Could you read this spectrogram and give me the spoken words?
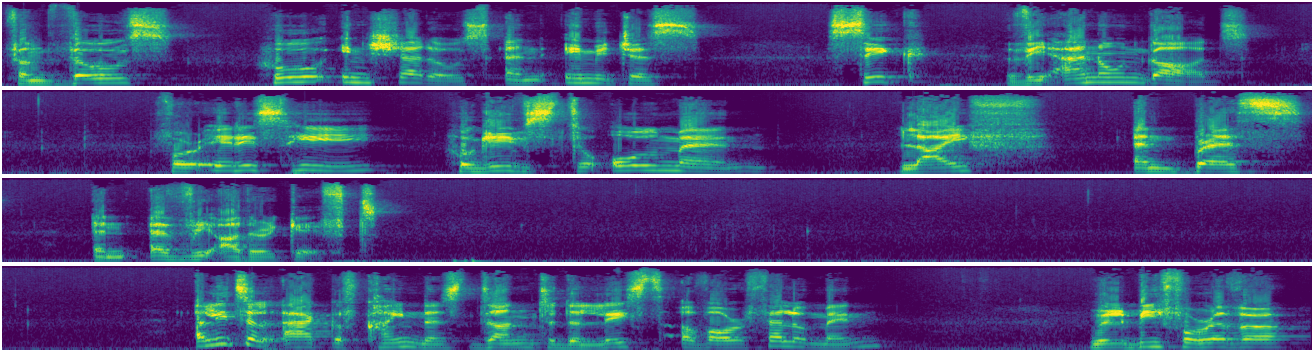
from those who in shadows and images seek the unknown God, for it is He who gives to all men life and breath and every other gift. A little act of kindness done to the least of our fellow men will be forever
